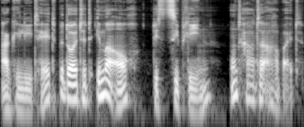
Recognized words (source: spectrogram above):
Agilität bedeutet immer auch Disziplin und harte Arbeit.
